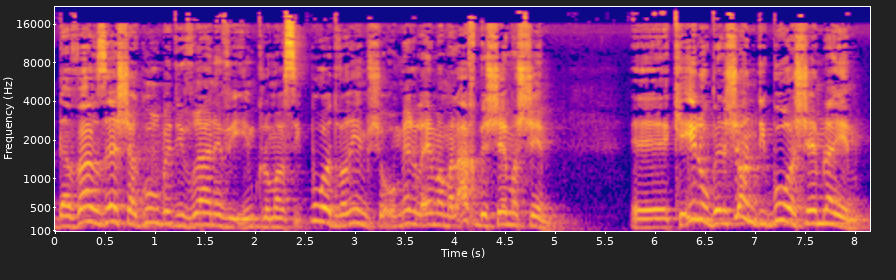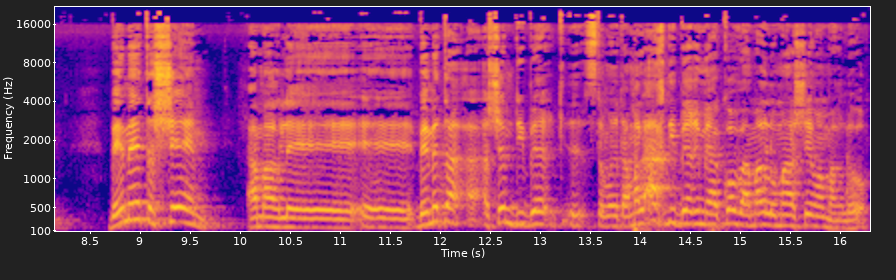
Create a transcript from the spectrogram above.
דבר זה שגור בדברי הנביאים, כלומר סיפור הדברים שאומר להם המלאך בשם השם, אה, כאילו בלשון דיבור השם להם. באמת השם אמר, ל... אה, באמת השם דיבר, זאת אומרת המלאך דיבר עם יעקב ואמר לו מה השם אמר לו,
